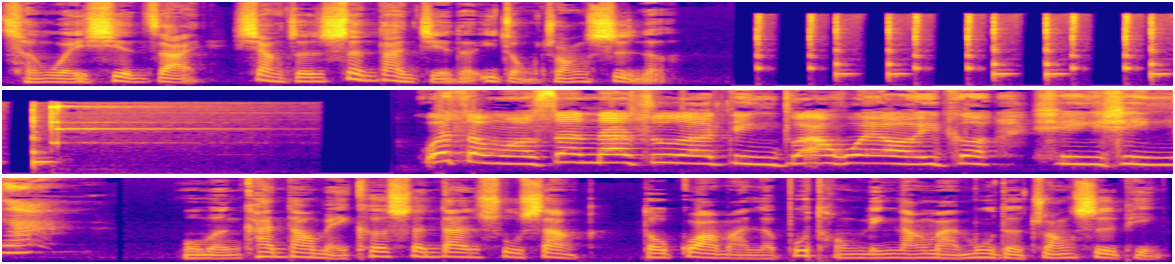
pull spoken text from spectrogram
成为现在象征圣诞节的一种装饰呢。为什么圣诞树的顶端会有一个星星啊？我们看到每棵圣诞树上都挂满了不同琳琅满目的装饰品，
